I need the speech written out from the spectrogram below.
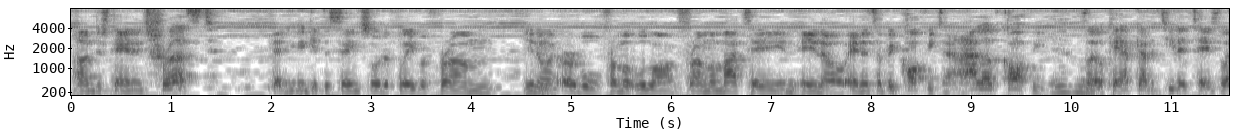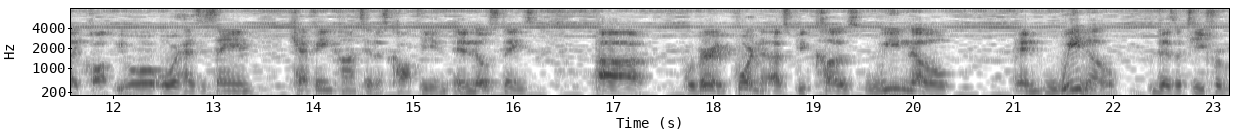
understand and trust that you can get the same sort of flavor from you know an herbal, from a oolong, from a mate, and you know, and it's a big coffee town. I love coffee. It's like okay, I've got a tea that tastes like coffee, or or has the same caffeine content as coffee, and, and those things uh, were very important to us because we know, and we know there's a tea for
